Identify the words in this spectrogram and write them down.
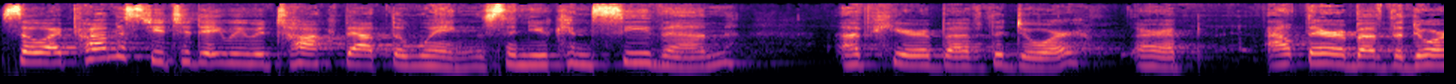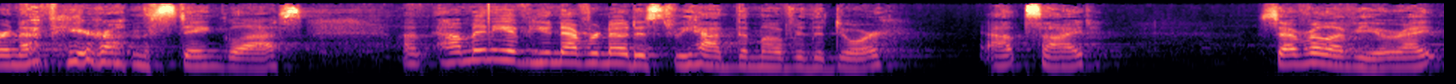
So I promised you today we would talk about the wings, and you can see them up here above the door, or up, out there above the door, and up here on the stained glass. Um, how many of you never noticed we had them over the door outside? Several of you, right?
